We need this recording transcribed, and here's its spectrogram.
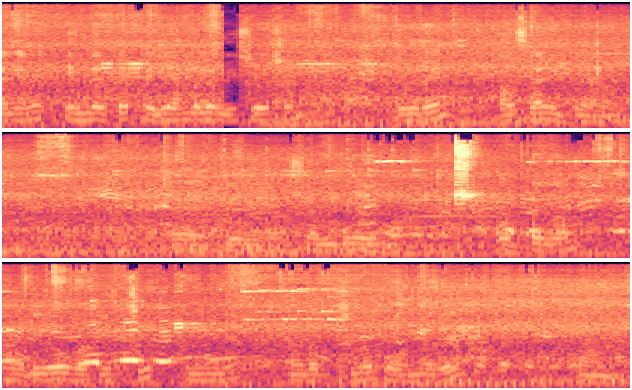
അങ്ങനെ ഇന്നത്തെ പയ്യാമ്പല വിശേഷം ഇവിടെ അവസാനിക്കുകയാണ്. സന്ധ്യയിൽ ഒട്ടകം ആരെയോ വഹിച്ച് ഇങ്ങനെ നടന്നു പോകുന്നത് കാണാം.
